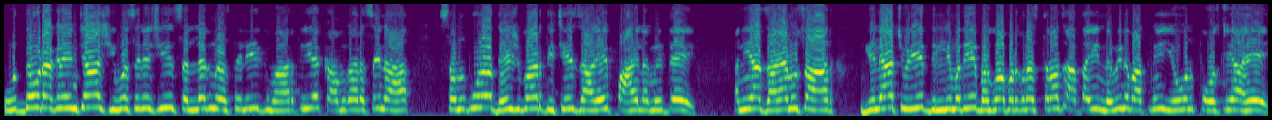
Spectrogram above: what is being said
उद्धव ठाकरेंच्या शिवसेनेशी संलग्न असलेली भारतीय कामगार सेना संपूर्ण देशभर तिचे जाळे पाहायला मिळते. आणि या जाळ्यानुसार गेल्याच वेळी दिल्लीमध्ये भगवा फडकून असतानाच आता ही नवीन बातमी येऊन पोहोचली आहे.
